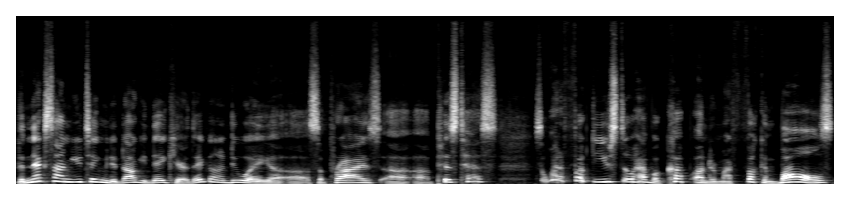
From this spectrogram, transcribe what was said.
the next time you take me to doggy daycare, they're gonna do a, a, a surprise uh, a piss test. So why the fuck do you still have a cup under my fucking balls,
